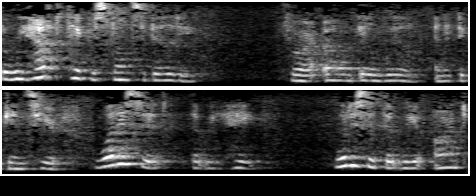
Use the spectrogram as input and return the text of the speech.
But we have to take responsibility for our own ill will, and it begins here. What is it that we hate? What is it that we aren't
